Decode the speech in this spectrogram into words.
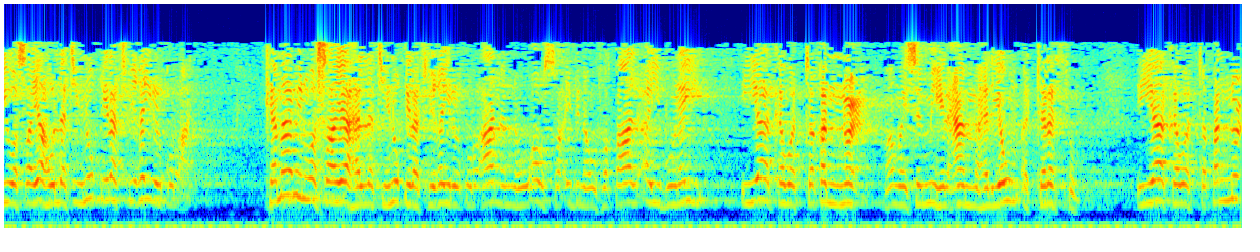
في وصاياه التي نقلت في غير القرآن. كما من وصاياها التي نقلت في غير القرآن أنه أوصى ابنه فقال أي بني إياك والتقنع وما يسميه العامة اليوم التلثم. إياك والتقنع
